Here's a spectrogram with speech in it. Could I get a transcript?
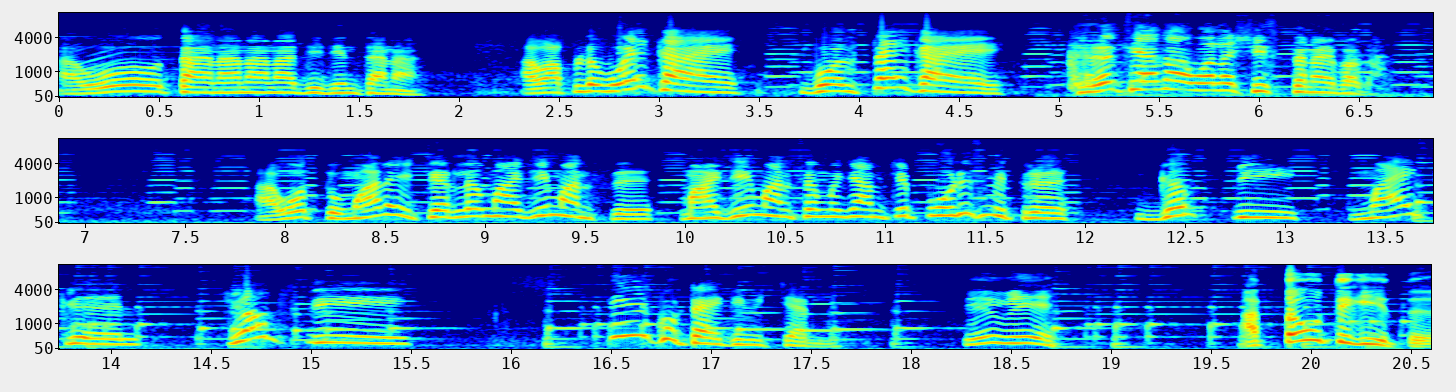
अहो ताना नाना दिदीन ताना. अहो आपलं वय काय? बोलताय काय? खरंच या गावाला शिस्त नाही बघा. अहो तुम्हाला विचारलं माझी माणसं. माझी माणसं म्हणजे आमचे पोलीस मित्र गप्पी मायकल चॉप्सी. ती कुठं आहे ते विचारलं? ते वे आत्ता होती की इथं?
